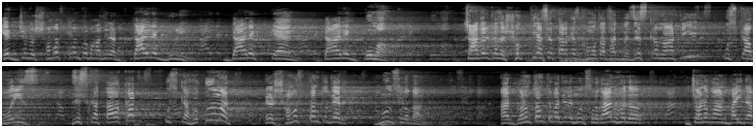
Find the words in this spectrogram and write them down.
এর জন্য সমাজতন্ত্রবাদীরা ডাইরেক্ট গুলি ডাইরেক্ট ট্যাঙ্ক ডাইরেক্ট বোমা। যাদের কাছে শক্তি আছে, তার কাছে ক্ষমতা থাকবে। জিসকা লাঠি, উস্কা ভয়েস জিসকা তাকত, উস্কা হুকুমত এটা সমাজতন্ত্রদের মূল স্লোগান। আর গণতন্ত্রবাদীদের মূল স্লোগান হলো, জনগণ by the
